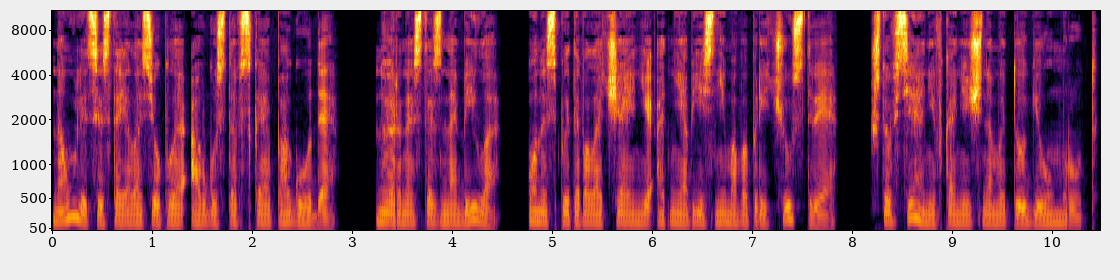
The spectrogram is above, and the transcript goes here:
На улице стояла теплая августовская погода. Но Эрнеста знобило, он испытывал отчаяние от необъяснимого предчувствия, что все они в конечном итоге умрут.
